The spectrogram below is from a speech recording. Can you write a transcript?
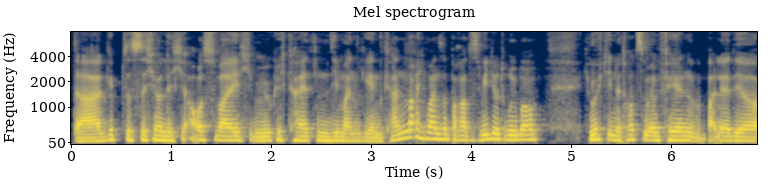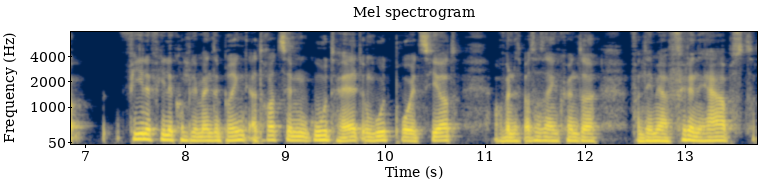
Da gibt es sicherlich Ausweichmöglichkeiten, die man gehen kann. Mache ich mal ein separates Video drüber. Ich möchte ihn dir trotzdem empfehlen, weil er dir viele, viele Komplimente bringt, er trotzdem gut hält und gut projiziert, auch wenn es besser sein könnte. Von dem her für den Herbst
